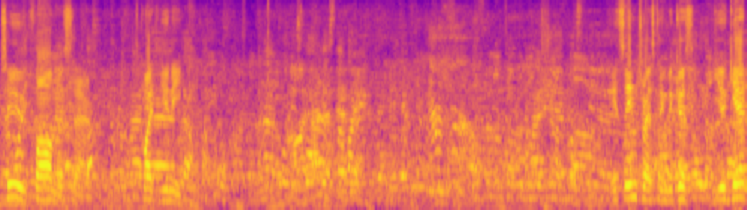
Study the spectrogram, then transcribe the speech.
two farmers there. It's quite unique. It's interesting because you get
